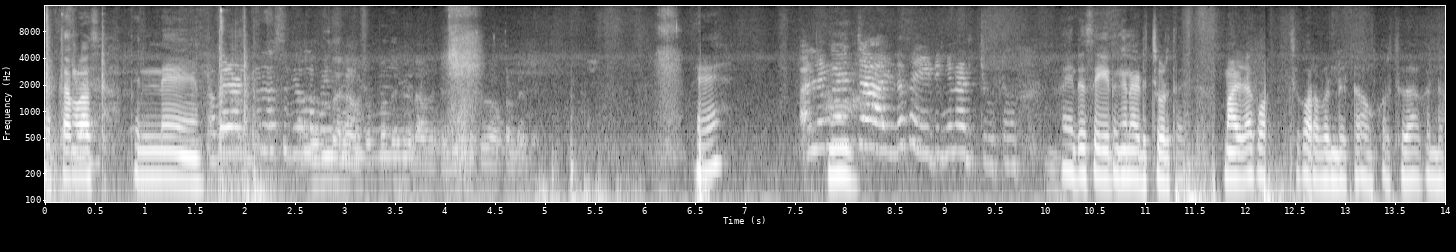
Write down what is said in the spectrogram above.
പത്താം ക്ലാസ്. പിന്നെ അതിന്റെ സൈഡ് ഇങ്ങനെ അടിച്ചു കൊടുത്താൽ മഴ കുറച്ച് കുറവുണ്ട് കേട്ടോ കുറച്ച് ഇതാക്കണ്ടോ.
